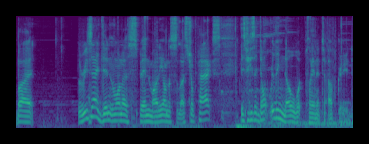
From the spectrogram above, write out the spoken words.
But the reason I didn't want to spend money on the Celestial packs is because I don't really know what planet to upgrade.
